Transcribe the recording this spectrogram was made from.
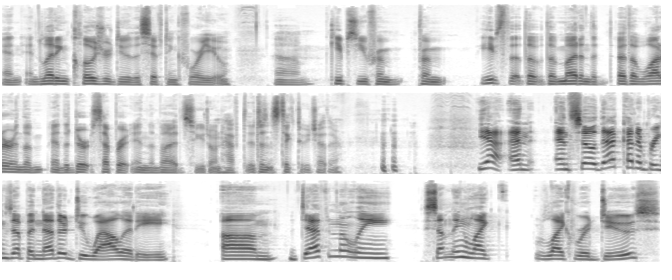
and and letting Clojure do the sifting for you um, keeps you from from keeps the, the, the mud and the uh, the water and the and the dirt separate in the mud, so you don't have to. It doesn't stick to each other. Yeah, and and so that kind of brings up another duality. Um, definitely something like like reduce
